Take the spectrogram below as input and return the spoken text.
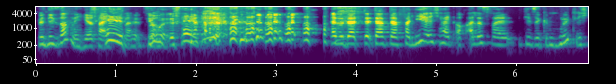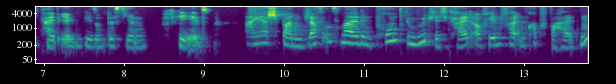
wenn die Sonne hier reinknallt. So. Hell. also da, da, da verliere ich halt auch alles, weil diese Gemütlichkeit irgendwie so ein bisschen fehlt. Ah ja, spannend. Lass uns mal den Punkt Gemütlichkeit auf jeden Fall im Kopf behalten,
